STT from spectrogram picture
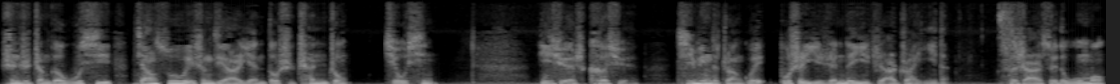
甚至整个无锡、江苏卫生界而言，都是沉重揪心。医学是科学，疾病的转归不是以人的意志而转移的。四十二岁的吴梦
